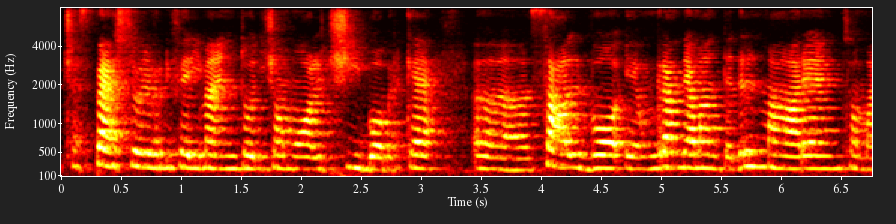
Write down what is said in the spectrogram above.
c'è spesso il riferimento diciamo, al cibo perché eh, Salvo è un grande amante del mare, insomma,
